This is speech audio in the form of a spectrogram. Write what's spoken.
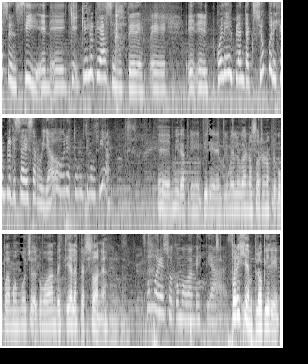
es en sí? En, eh, ¿qué, qué es lo que hacen ustedes? Eh, en el- ¿Cuál es el plan de acción, por ejemplo, que se ha desarrollado ahora estos últimos días? Eh, mira, Pirin, en primer lugar nosotros nos preocupamos mucho de cómo van vestidas las personas. ¿Cómo es eso? ¿Cómo van vestidas? Por ejemplo, Pirin,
